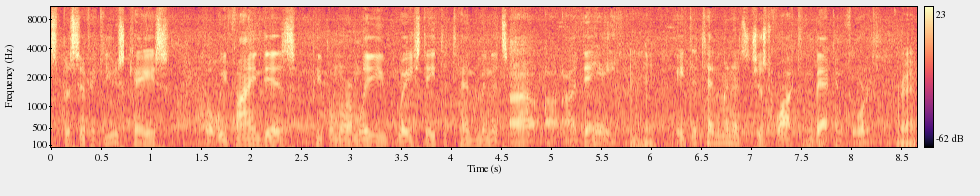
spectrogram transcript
specific use case, what we find is people normally waste eight to ten minutes a, a, a day, mm-hmm. eight to ten minutes just walking back and forth, Right.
